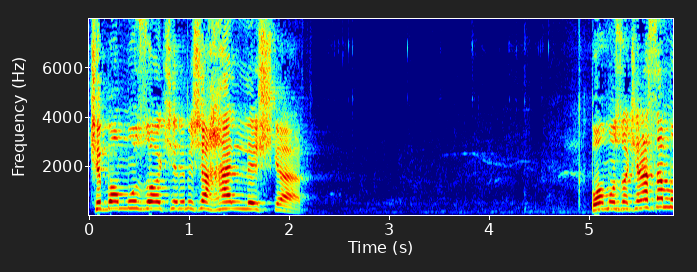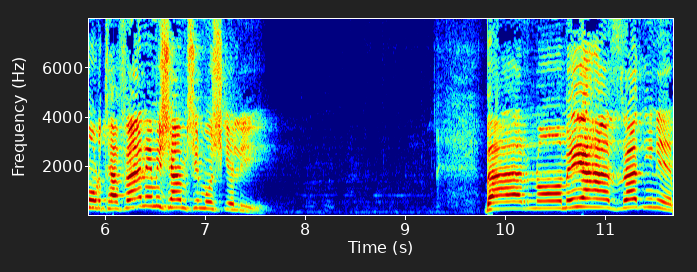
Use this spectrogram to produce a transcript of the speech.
که با مذاکره بشه حلش کرد. با مذاکره اصلا مرتفع نمیشه همچین مشکلی. برنامه حضرت اینه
